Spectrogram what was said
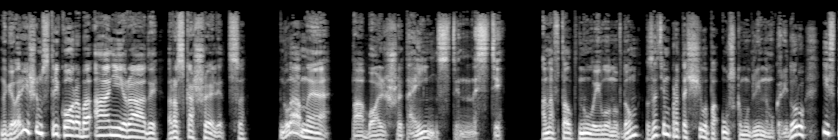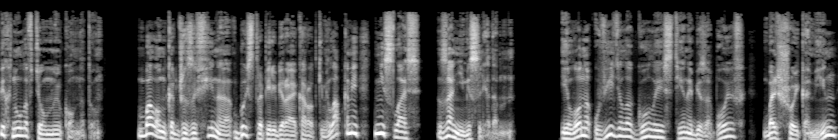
Наговоришь им с три короба, а они рады раскошелиться. Главное — побольше таинственности». Она втолкнула Илону в дом, затем протащила по узкому длинному коридору и впихнула в темную комнату. Баллонка Джозефина, быстро перебирая короткими лапками, неслась за ними следом. Илона увидела голые стены без обоев, большой камин,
